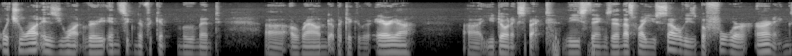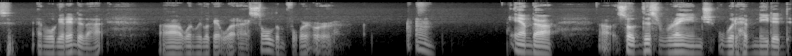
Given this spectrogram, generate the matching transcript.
What you want is you want very insignificant movement uh, around a particular area. Uh, you don't expect these things, and that's why you sell these before earnings, and we'll get into that uh, when we look at what I sold them for. Or and uh, uh, so this range would have needed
